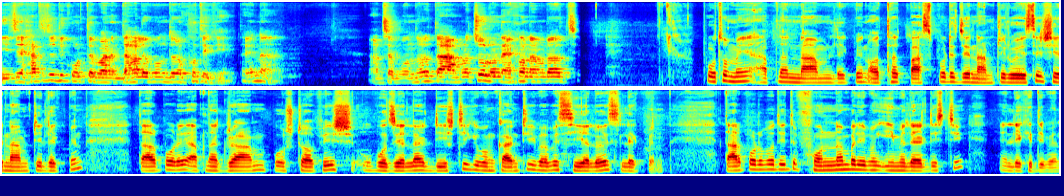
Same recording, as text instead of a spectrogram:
নিজের হাতে যদি করতে পারেন, তাহলে বন্ধুরা ক্ষতি কি, তাই না? আচ্ছা বন্ধুরা, তা আমরা চলুন, এখন আমরা হচ্ছে প্রথমে আপনার নাম লিখবেন, অর্থাৎ পাসপোর্টে যে নামটি রয়েছে সেই নামটি লিখবেন। তারপরে আপনার গ্রাম, পোস্ট অফিস, উপজেলা, ডিস্ট্রিক্ট এবং কান্ট্রি এভাবে সিএলওএস লিখবেন। তার পরবর্তীতে ফোন নাম্বার এবং ইমেল অ্যাড্রেসটি লিখে দিবেন।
